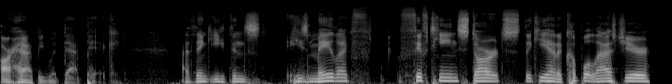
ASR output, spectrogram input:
are happy with that pick. I think Ethan's he's made like 15 starts. I think he had a couple last year.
